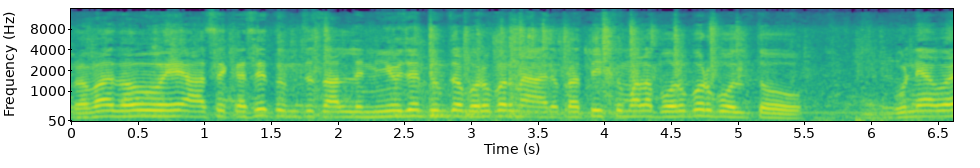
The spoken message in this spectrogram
प्रभात भाऊ हे असे कसे तुमचं चाललंय? नियोजन तुमचं बरोबर ना अरे प्रतीश तुम्हाला बरोबर बोलतो. गुन्ह्यावर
